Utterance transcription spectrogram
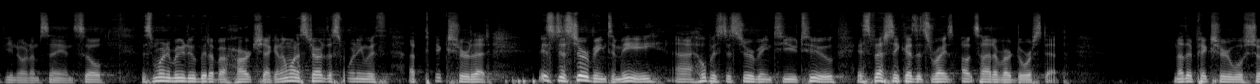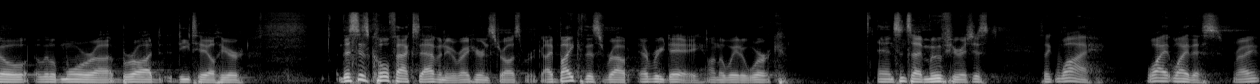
if you know what I'm saying. So this morning we're going to do a bit of a heart check. And I want to start this morning with a picture that is disturbing to me. I hope it's disturbing to you too, especially because it's right outside of our doorstep. Another picture will show a little more uh, broad detail here. This is Colfax Avenue right here in Strasburg. I bike this route every day on the way to work. And since I've moved here, it's just, it's like, why? Why, why this, right?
